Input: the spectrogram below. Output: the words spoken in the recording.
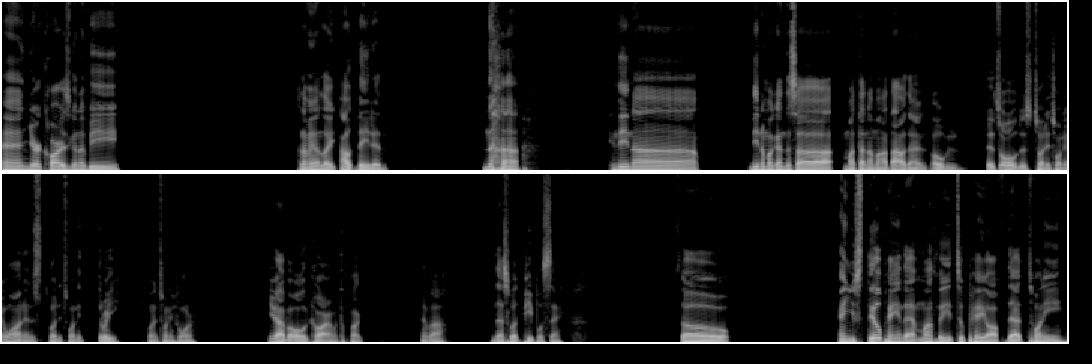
And your car is gonna be alam mo yun, like outdated. Na hindi na hindi na maganda sa mata ng mga tao dahil oh it's old, it's 2021 and it's 2023, 2024. You have an old car. What the fuck? Diba? That's what people say. So and you still paying that monthly to pay off that twenty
